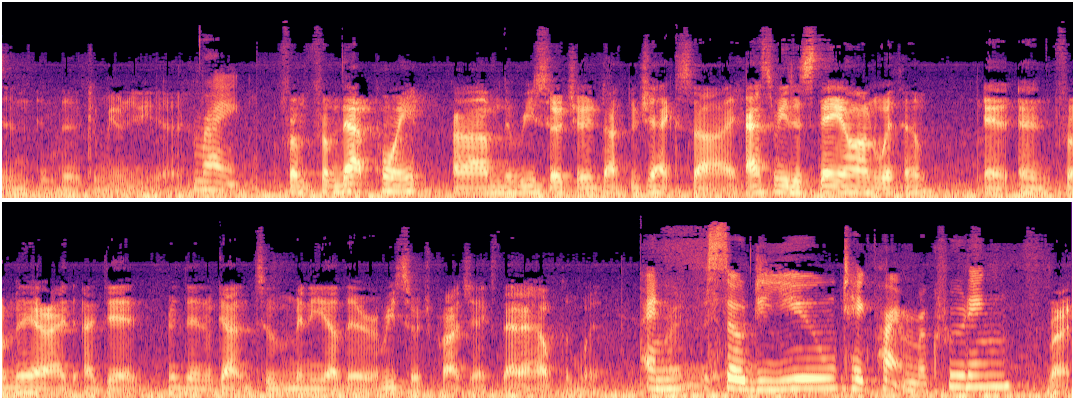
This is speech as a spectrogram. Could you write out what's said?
in, in the community there. Right. From from that point, um, the researcher, Dr. Jack Tsai, asked me to stay on with him, and, and from there I, I did, and then got into many other research projects that I helped him with. And so, do you take part in recruiting Right.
